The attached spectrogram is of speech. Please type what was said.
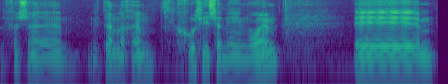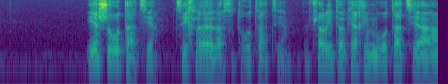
לפני שניתן לכם, תסלחו לי שאני נואם. אה, יש רוטציה, צריך לעשות רוטציה. אפשר להתווכח אם רוטציה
